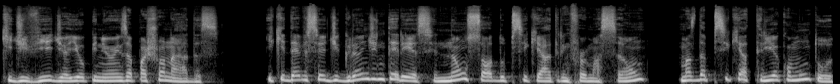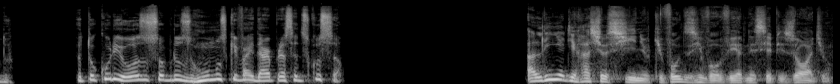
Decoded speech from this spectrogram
que divide aí opiniões apaixonadas e que deve ser de grande interesse não só do psiquiatra em formação, mas da psiquiatria como um todo. Eu estou curioso sobre os rumos que vai dar para essa discussão. A linha de raciocínio que vou desenvolver nesse episódio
